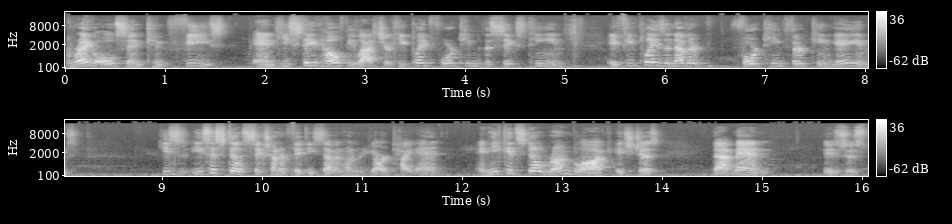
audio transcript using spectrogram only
Greg Olsen can feast and he stayed healthy last year. He played 14 to the 16. If he plays another 14, 13 games, he's he's a still 650, 700 yard tight end, and he could still run block. It's just that man is just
